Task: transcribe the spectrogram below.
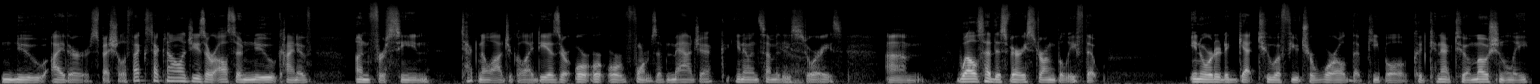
new either special effects technologies or also new kind of unforeseen technological ideas or, or, or, or forms of magic, you know, in some of yeah. these stories. Um, Wells had this very strong belief that in order to get to a future world that people could connect to emotionally,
